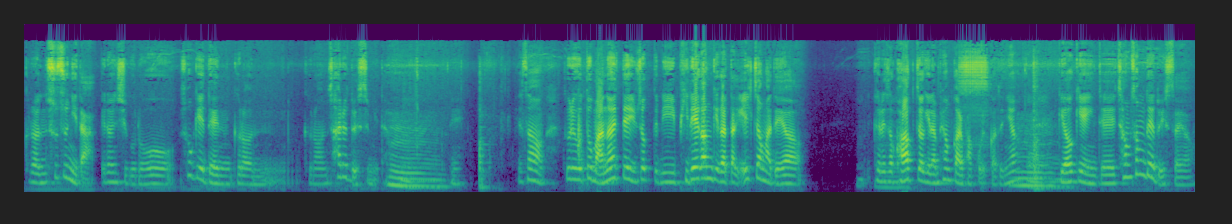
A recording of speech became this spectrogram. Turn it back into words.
그런 수준이다 이런 식으로 소개된 그런 그런 사료도 있습니다. 음. 네. 그래서 그리고 또 만화할 때 유적들이 비례 관계가 딱 일정하대요. 그래서 과학적이란 평가를 받고 있거든요. 음. 여기에 이제 첨성대도 있어요.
